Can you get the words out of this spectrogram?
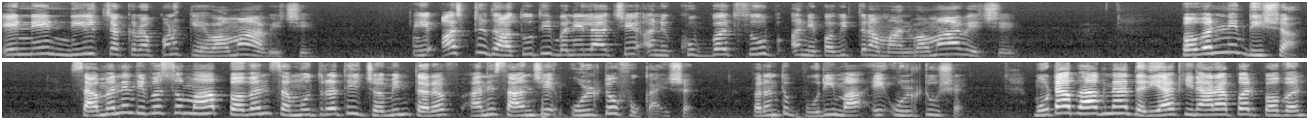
એને નીલચક્ર પણ કહેવામાં આવે છે. એ અષ્ટ ધાતુથી બનેલા છે અને ખૂબ જ શુભ અને પવિત્ર માનવામાં આવે છે. પવનની દિશા સામાન્ય દિવસોમાં પવન સમુદ્રથી જમીન તરફ અને સાંજે ઉલટો ફૂંકાય છે, પરંતુ પુરીમાં એ ઉલટું છે. મોટાભાગના દરિયા કિનારા પર પવન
